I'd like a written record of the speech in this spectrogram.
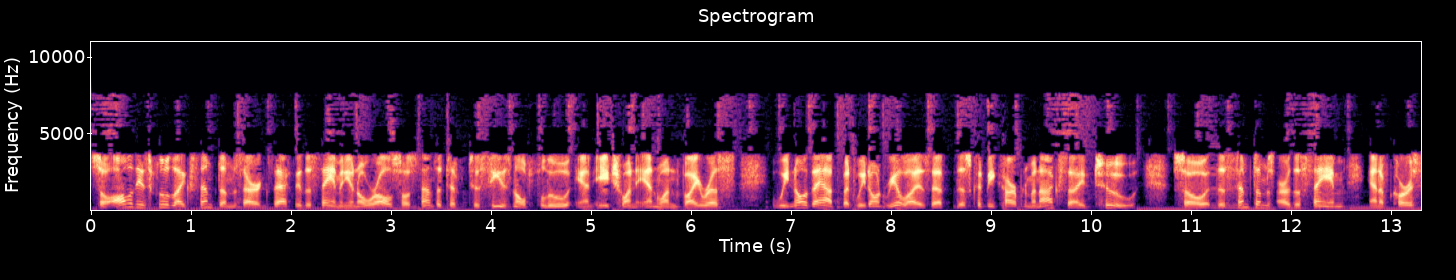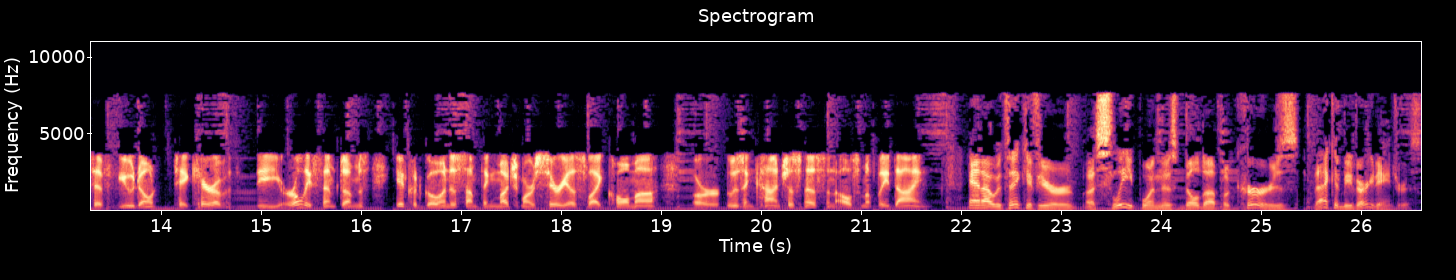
so all of these flu-like symptoms are exactly the same. And you know, we're also sensitive to seasonal flu and H1N1 virus. We know that, but we don't realize that this could be carbon monoxide too. So the symptoms are the same. And of course, if you don't take care of the early symptoms, it could go into something much more serious like coma or losing consciousness and ultimately dying. And I would think if you're asleep when this buildup occurs, that could be very dangerous.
